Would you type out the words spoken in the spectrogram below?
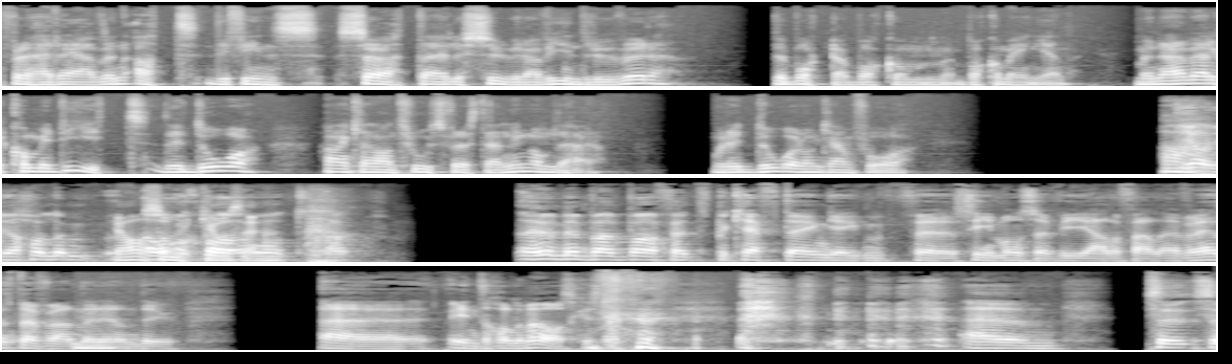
för den här räven att det finns söta eller sura vindruvor där borta bakom, bakom ängen. Men när han väl kommer dit, det är då han kan ha en trosföreställning om det här. Och det är då de kan få Ah, Ja, jag håller Jag har så och- mycket att säga. Men bara, bara för att bekräfta en grej för Simon så är vi i alla fall överens med varandra Mm. innan du eh, inte håller med oss Kristoffer. Ehm, så, så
